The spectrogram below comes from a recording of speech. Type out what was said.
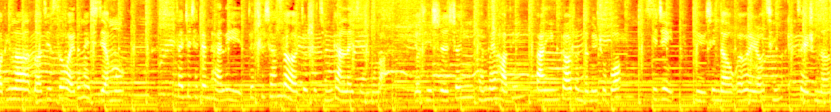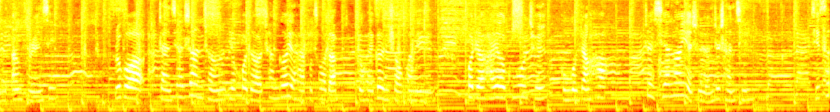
我听了逻辑思维的那期节目，在这些电台里最吃香的就是情感类节目了，尤其是声音甜美好听、发音标准的女主播。毕竟女性的娓娓柔情最是能安抚人心。如果展现上乘，又或者唱歌也还不错的，就会更受欢迎。或者还有公共群、公共账号，这些呢也是人之常情。其次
